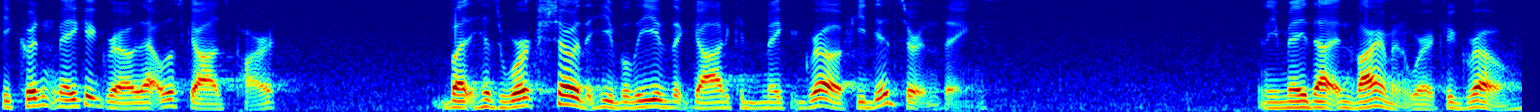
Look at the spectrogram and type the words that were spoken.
He couldn't make it grow, that was God's part. But his work showed that he believed that God could make it grow if he did certain things. And he made that environment where it could grow.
